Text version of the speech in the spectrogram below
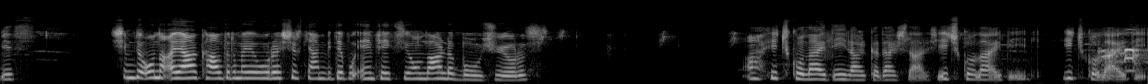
biz. Şimdi onu ayağa kaldırmaya uğraşırken bir de bu enfeksiyonlarla boğuşuyoruz. Ah hiç kolay değil arkadaşlar. Hiç kolay değil. Hiç kolay değil.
